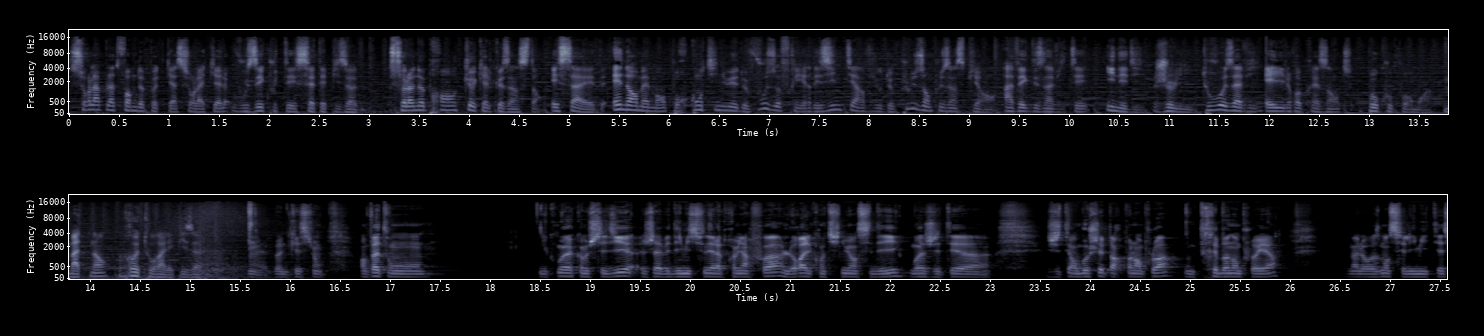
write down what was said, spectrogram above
sur la plateforme de podcast sur laquelle vous écoutez cet épisode. Cela ne prend que quelques instants et ça aide énormément pour continuer de vous offrir des interviews de plus en plus inspirants avec des invités inédits. Je lis tous vos avis et ils représentent beaucoup pour moi. Maintenant, retour à l'épisode. bonne question. En fait, on, du coup, comme je t'ai dit, j'avais démissionné la première fois. Laura, elle continue en CDI. Moi, j'étais euh, embauché par Pôle emploi, donc très bon employeur malheureusement, c'est limité,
